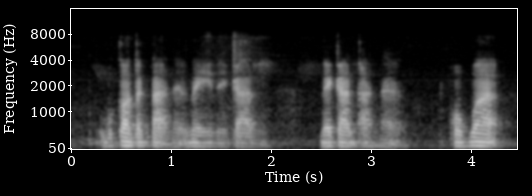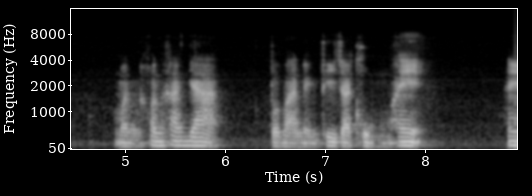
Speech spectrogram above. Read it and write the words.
ๆ อุปกรณ์ต่างๆเนี่ยในในการในการอัดนะพบว่ามันค่อนข้างยากประมาณหนึ่งที่จะคุมให้ให้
